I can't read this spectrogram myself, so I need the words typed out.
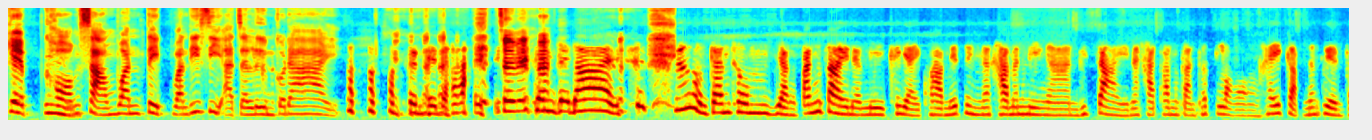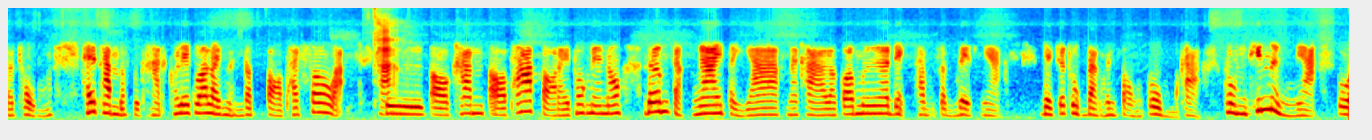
เก็บของสามวันติดวันที่สี่อาจจะลืมก็ได้ เป็นไปได้ใช่ไหมเป็คะนไปได้ เรื่องของการชมอย่างตั้งใจเนี่ยมีขยายความนิดนึงนะคะ มันมีงานวิจัยนะคะทำการทดลองให้กับนักเรียนประถม ให้ทำแบบฝึกหัดเขาเรียกว่าอะไรเหมือนแบบต่อพัซเซิลอะค่ะคือต่อคำต่อภาพต่ออะไรพวกนี้เนาะเริ่มจากง่ายแต่ยากนะคะ แล้วก็เมื่อเด็กทำสำเร็จเนี่ย เด็กจะถูกแบ่งเป็นสองกลุ่มค่ะ กลุ่มที่หนึ่งเนี่ย ตัว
